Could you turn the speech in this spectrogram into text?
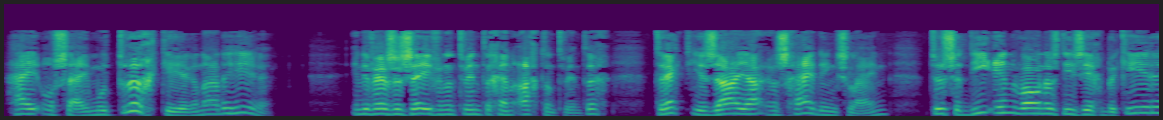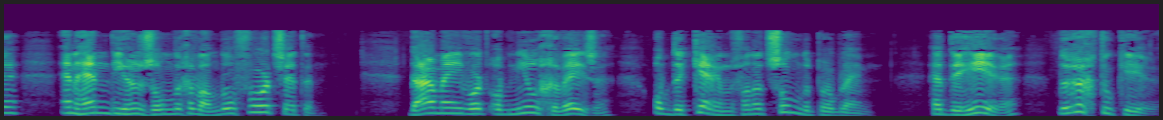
Hij of zij moet terugkeren naar de Here. In de versen 27 en 28 trekt Jezaja een scheidingslijn tussen die inwoners die zich bekeren en hen die hun zondige wandel voortzetten. Daarmee wordt opnieuw gewezen op de kern van het zondeprobleem, het de Here de rug toekeren.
